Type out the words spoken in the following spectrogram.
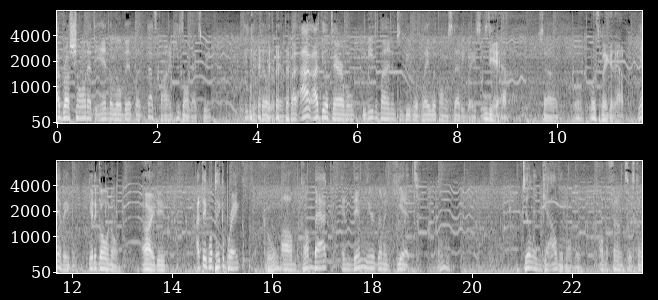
I rushed Sean at the end a little bit, but that's fine. He's on next week. He can fill it in. But I, I feel terrible. We need to find him some people to play with on a steady basis. Yeah. So, Well, let's make it happen. yeah, people, get it going on. All right, dude. I think we'll take a break. Cool. Um, come back, and then we're gonna get Dylan Galvin on the on the phone system.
